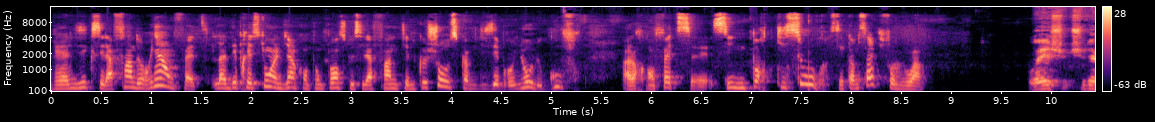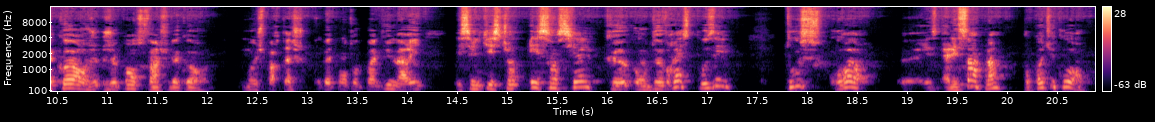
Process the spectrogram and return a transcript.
réaliser que c'est la fin de rien en fait. La dépression, elle vient quand on pense que c'est la fin de quelque chose, comme disait Bruno, le gouffre. Alors qu'en fait, c'est une porte qui s'ouvre. C'est comme ça qu'il faut le voir. Ouais, je, suis d'accord. Je, pense, enfin, je suis d'accord. Moi, je partage complètement ton point de vue, Marie. Et c'est une question essentielle que on devrait se poser. Tous coureurs. Euh, elle est simple, hein. Pourquoi tu cours?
